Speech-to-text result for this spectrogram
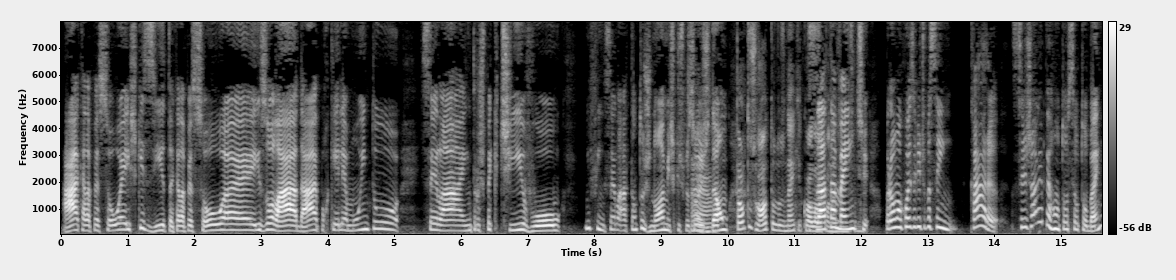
ah, aquela pessoa é esquisita, aquela pessoa é isolada, ah, porque ele é muito, sei lá, introspectivo ou enfim, sei lá, tantos nomes que as pessoas é, dão. Tantos rótulos, né, que colocam. Exatamente. Gente... Pra uma coisa que, tipo assim, cara, você já me perguntou se eu tô bem?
